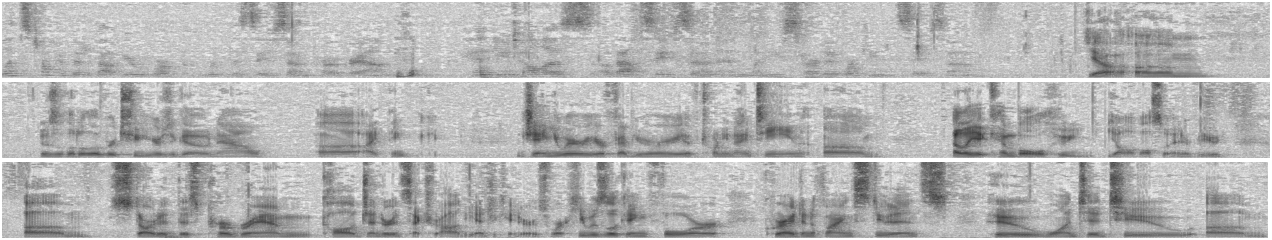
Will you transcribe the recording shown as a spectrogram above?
let's talk a bit about your work with the Safe Zone program. Mhm. Can you tell us about Safe Zone and when you started working at Safe Zone? Yeah, um, it was a little over two years ago now. Uh, I think January or February of 2019. Um, Elliot Kimball, who y'all have also interviewed, um, started this program called Gender and Sexuality Educators, where he was looking for queer identifying students who wanted to um,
